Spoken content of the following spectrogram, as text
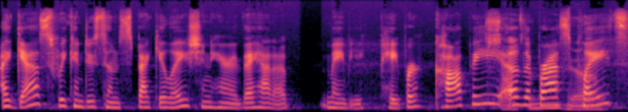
I guess we can do some speculation here. They had a maybe paper copy of the brass yeah. plates.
